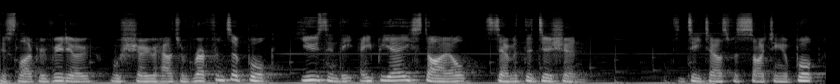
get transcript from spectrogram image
This library video will show you how to reference a book using the APA style 7th edition. The details for citing a book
